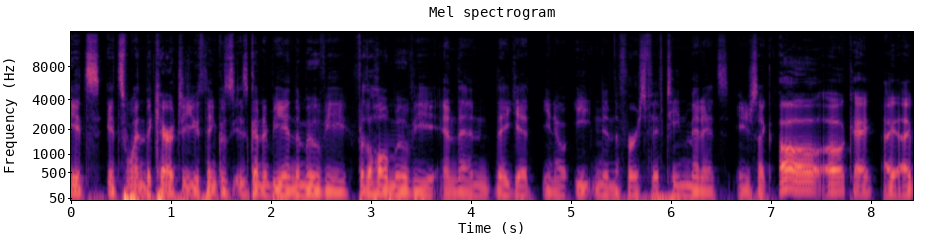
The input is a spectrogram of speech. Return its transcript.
it's it's when the character you think was, is going to be in the movie for the whole movie and then they get, you know, eaten in the first 15 minutes and you're just like, "Oh, oh, okay. I, I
